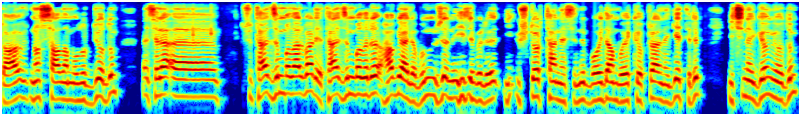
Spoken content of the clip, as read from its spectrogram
daha nasıl sağlam olur diyordum. Mesela eee, şu tel zımbalar var ya tel zımbaları havyayla bunun üzerine iyice böyle 3-4 tanesini boydan boya köprü haline getirip içine gömüyordum.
